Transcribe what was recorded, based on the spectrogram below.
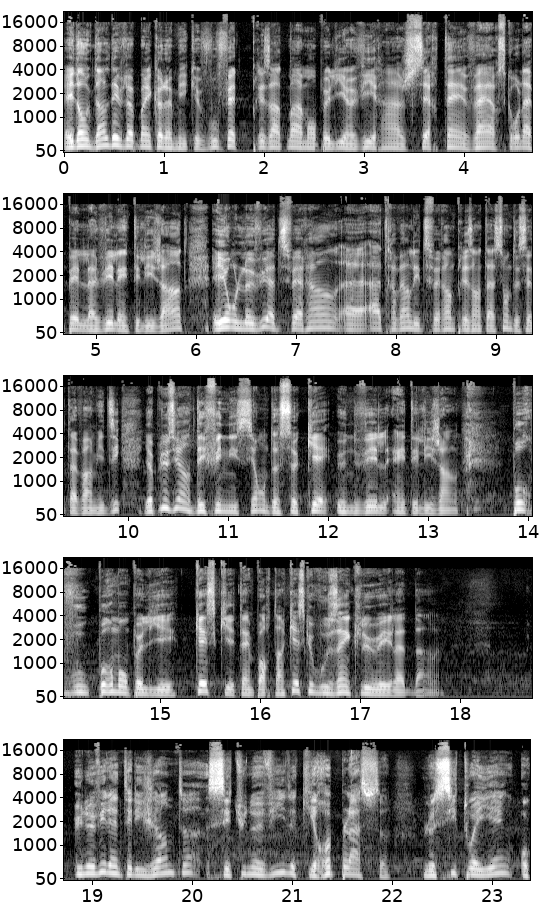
Et donc, dans le développement économique, vous faites présentement à Montpellier un virage certain vers ce qu'on appelle la ville intelligente. Et on l'a vu à, différents, euh, à travers les différentes présentations de cet avant-midi. Il y a plusieurs définitions de ce qu'est une ville intelligente. Pour vous, pour Montpellier, qu'est-ce qui est important? Qu'est-ce que vous incluez là-dedans? là? Une ville intelligente, c'est une ville qui replace le citoyen au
